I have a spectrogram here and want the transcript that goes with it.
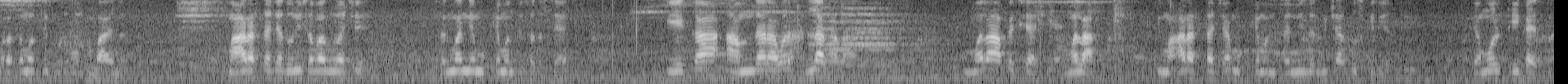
मला समजते कुठं बाहेर महाराष्ट्राच्या दोन्ही सभागृहाचे सन्मान्य मुख्यमंत्री सदस्य आहेत. की एका आमदारावर हल्ला झाला. मला अपेक्षा अशी आहे मला की महाराष्ट्राच्या मुख्यमंत्र्यांनी जर विचारपूस केली असती त्यामुळे ठीक आहेस ना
